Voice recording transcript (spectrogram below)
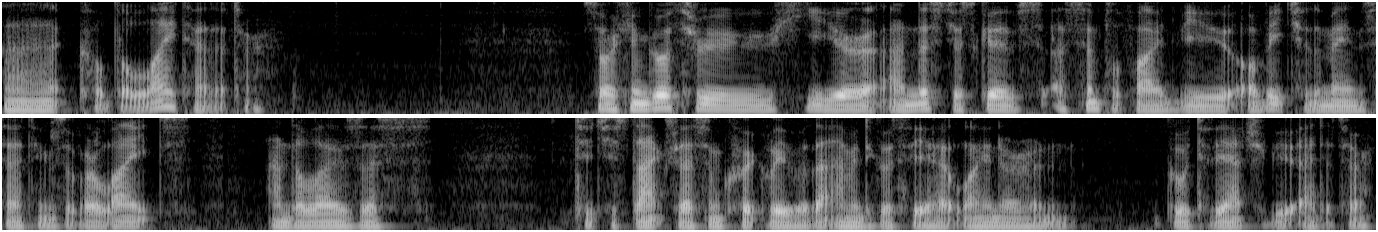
uh, called the light editor. So I can go through here and this just gives a simplified view of each of the main settings of our lights and allows us to just access them quickly without having to go to the outliner and go to the attribute editor.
